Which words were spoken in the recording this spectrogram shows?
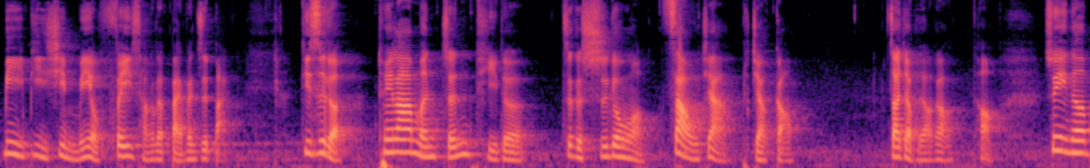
密闭性没有非常的百分之百。第四个。推拉门整体的这个施工哦，造价比较高，造价比较高。好，所以呢，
